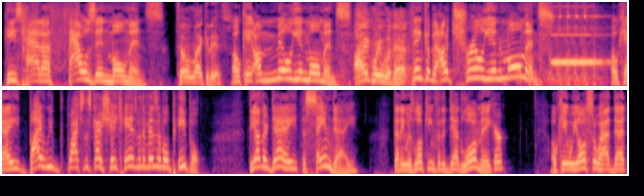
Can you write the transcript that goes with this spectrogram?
he's had a thousand moments. Tell him like it is. Okay, a million moments. I agree with that. Think about a trillion moments. Okay? Biden, we watched this guy shake hands with invisible people. The other day, the same day that he was looking for the dead lawmaker, okay, we also had that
